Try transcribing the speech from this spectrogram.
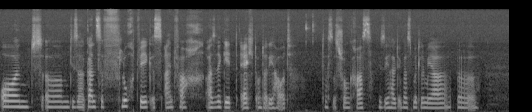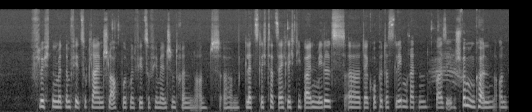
Und ähm, dieser ganze Fluchtweg ist einfach, also der geht echt unter die Haut. Das ist schon krass, wie sie halt übers Mittelmeer äh, flüchten mit einem viel zu kleinen Schlauchboot mit viel zu vielen Menschen drin und ähm, letztlich tatsächlich die beiden Mädels äh, der Gruppe das Leben retten, weil sie eben schwimmen können und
